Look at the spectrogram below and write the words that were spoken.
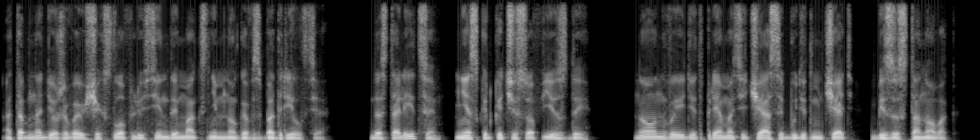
От обнадеживающих слов Люсинды Макс немного взбодрился. До столицы несколько часов езды, но он выйдет прямо сейчас и будет мчать без остановок.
